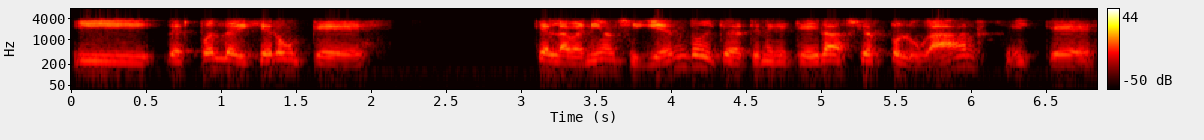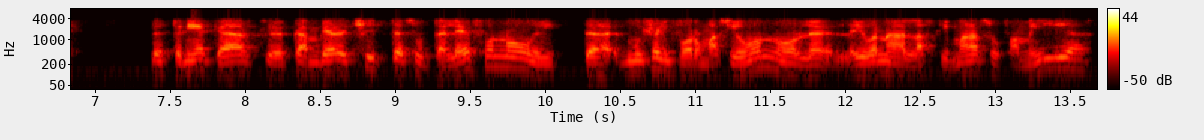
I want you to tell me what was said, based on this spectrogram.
Y después le dijeron que que la venían siguiendo y que tiene que ir a cierto lugar y que le tenía que, dar, cambiar el chip de su teléfono y mucha información o le, iban a lastimar a su familia.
